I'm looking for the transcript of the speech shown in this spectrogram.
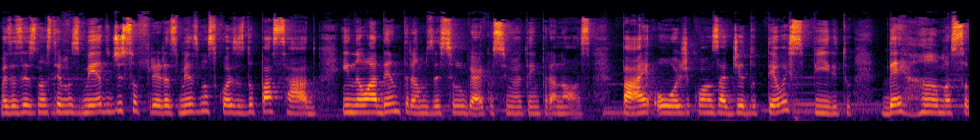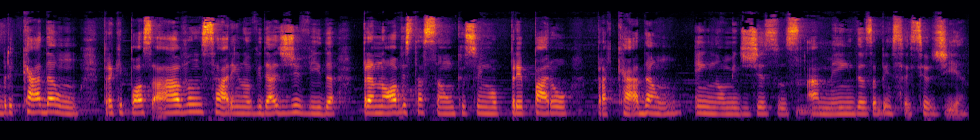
mas às vezes nós temos medo de sofrer as mesmas coisas do passado e não adentramos nesse lugar que o Senhor tem para nós. Pai, hoje, com a ousadia do teu Espírito, derrama sobre cada um para que possa avançar em novidade de vida para a nova estação que o Senhor preparou para cada um, em nome de Jesus. Amém. Deus abençoe seu dia.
